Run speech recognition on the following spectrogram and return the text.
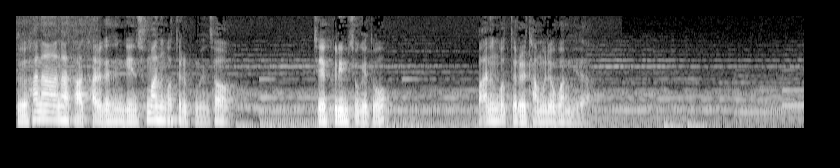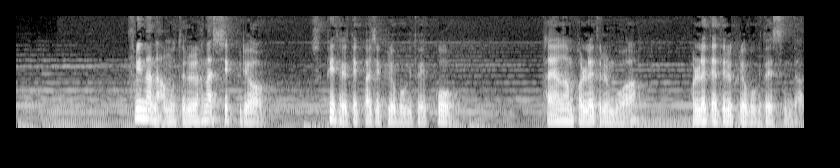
그 하나하나 다 다르게 생긴 수많은 것들을 보면서 제 그림 속에도 많은 것들을 담으려고 합니다. 풀이나 나무들을 하나씩 그려 숲이 될 때까지 그려보기도 했고 다양한 벌레들을 모아 벌레떼들을 그려보기도 했습니다.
